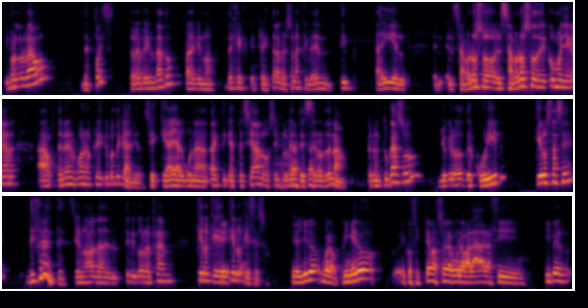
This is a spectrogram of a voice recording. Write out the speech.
Y por otro lado, después te voy a pedir datos para que nos dejes entrevistar a personas que le den tip ahí el, el, sabroso, el sabroso de cómo llegar a obtener buenos créditos hipotecarios, si es que hay alguna táctica especial o simplemente ser ordenado. Pero en tu caso, yo quiero descubrir qué los hace diferentes. Si uno habla del típico refrán, ¿qué es lo que, ¿qué es, lo que es eso? Mira, yo, bueno, primero, ecosistema suena como una palabra así hiper,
